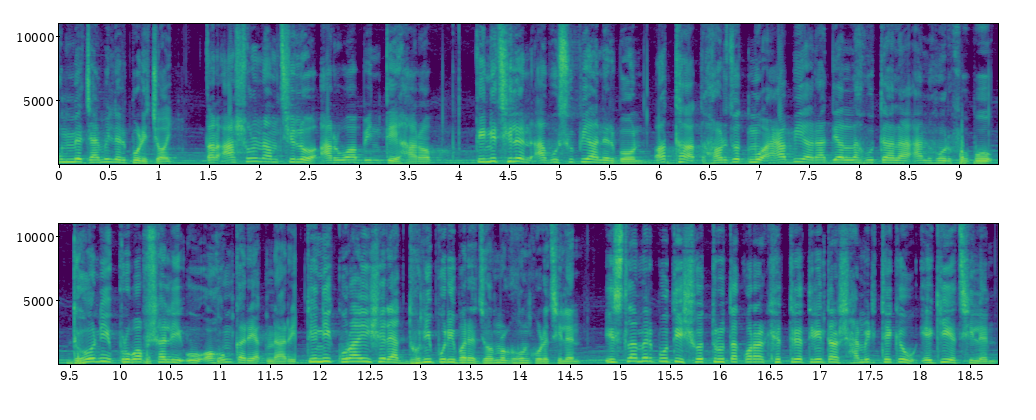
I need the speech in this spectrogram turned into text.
উম্মে জামিলের পরিচয়। তার আসল নাম ছিল আরওয়া বিনতে হারব। তিনি ছিলেন আবু সুপিয়ানের বোন, অর্থাৎ হরজত মুআবিয়া রাদিয়াল্লাহু তাআলা আনহুর ফুপু। ধনী, প্রভাবশালী ও অহংকারী এক নারী। তিনি কুরাইশের এক ধনী পরিবারে জন্মগ্রহণ করেছিলেন। ইসলামের প্রতি শত্রুতা করার ক্ষেত্রে তিনি তার স্বামীর থেকেও এগিয়ে ছিলেন।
